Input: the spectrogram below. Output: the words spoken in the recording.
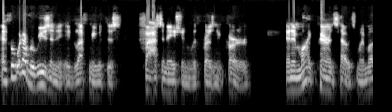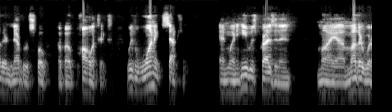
And for whatever reason, it left me with this fascination with President Carter. And in my parents' house, my mother never spoke about politics, with one exception. And when he was president, my uh, mother would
